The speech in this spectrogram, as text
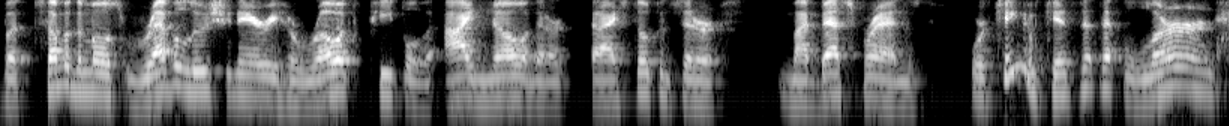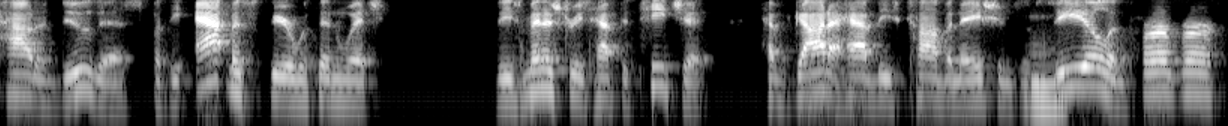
but some of the most revolutionary, heroic people that I know that are, that I still consider my best friends were kingdom kids that, that learned how to do this. But the atmosphere within which these ministries have to teach it have got to have these combinations of mm. zeal and fervor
